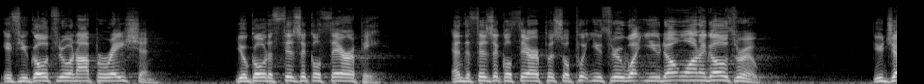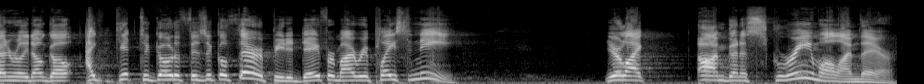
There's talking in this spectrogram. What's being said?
if you go through an operation, you'll go to physical therapy, and the physical therapist will put you through what you don't want to go through. You generally don't go, I get to go to physical therapy today for my replaced knee. You're like, oh, I'm going to scream while I'm there.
